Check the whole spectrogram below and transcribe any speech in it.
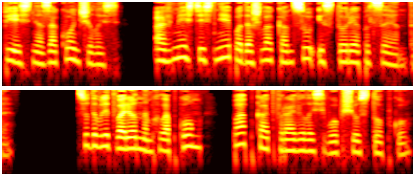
Песня закончилась, а вместе с ней подошла к концу история пациента. С удовлетворенным хлопком папка отправилась в общую стопку.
